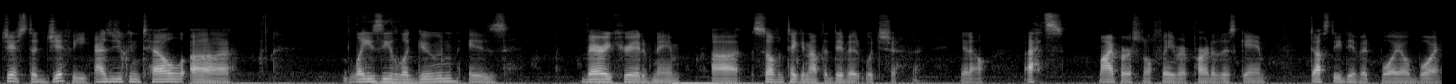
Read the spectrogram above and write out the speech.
just a jiffy. As you can tell, uh, Lazy Lagoon is very creative name. Uh, so I'm taking out the divot, which, you know, that's my personal favorite part of this game. Dusty divot, boy oh boy.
